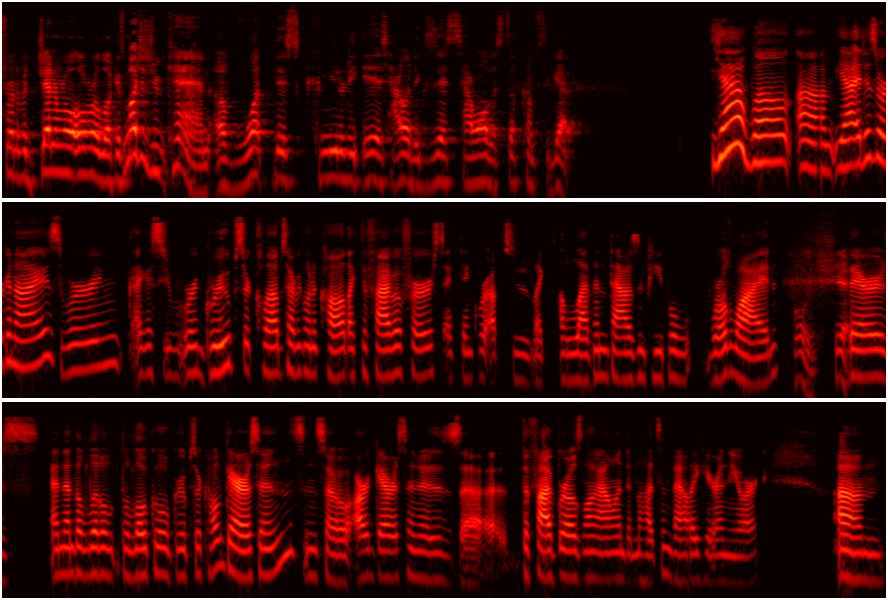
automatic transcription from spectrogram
sort of a general overlook, as much as you can, of what this community is, how it exists, how all this stuff comes together. Yeah, well, um, yeah, it is organized. We're in, I guess we're groups or clubs, however you want to call it. Like the 501st, I think we're up to like 11,000 people worldwide. Holy shit! There's, and then the little, the local groups are called garrisons. And so our garrison is, uh, the five boroughs, Long Island and the Hudson Valley here in New York. Um,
